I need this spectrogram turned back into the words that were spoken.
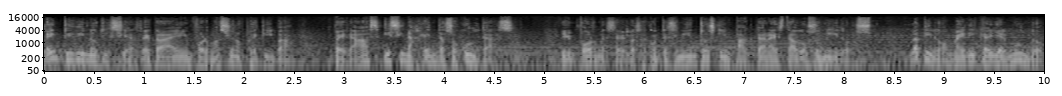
NTD Noticias le trae información objetiva, veraz y sin agendas ocultas. Infórmese de los acontecimientos que impactan a Estados Unidos, Latinoamérica y el mundo,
